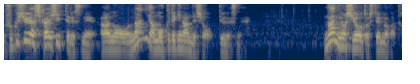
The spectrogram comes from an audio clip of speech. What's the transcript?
復習や仕返しってですね、あの何が目的なんでしょうっていうですね、何をしようとしてるのかと。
